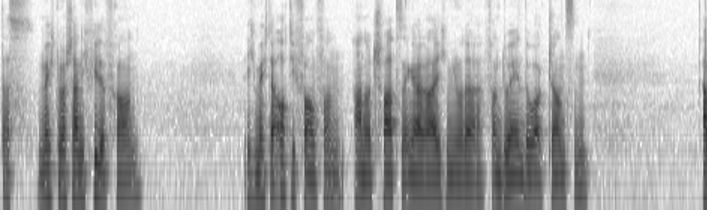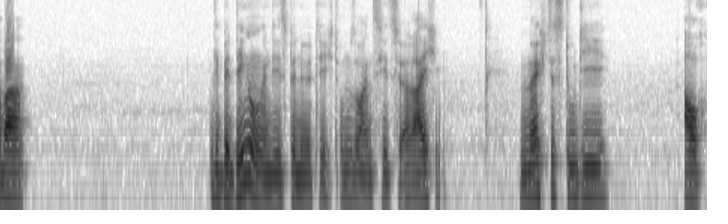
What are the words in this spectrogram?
Das möchten wahrscheinlich viele Frauen ich möchte auch die Form von Arnold Schwarzenegger erreichen oder von Dwayne The Rock Johnson. Aber die Bedingungen, die es benötigt, um so ein Ziel zu erreichen, möchtest du die auch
